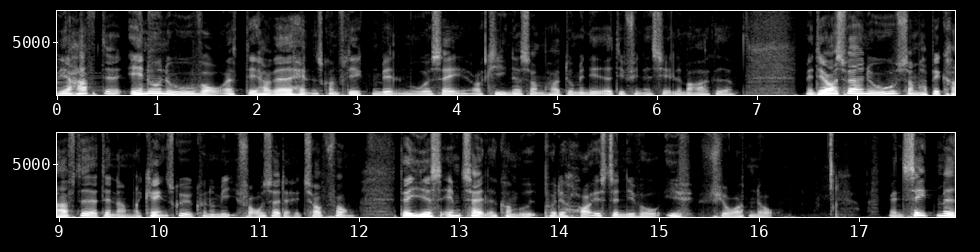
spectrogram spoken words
Vi har haft øh, endnu en uge, hvor det har været handelskonflikten mellem USA og Kina, som har domineret de finansielle markeder. Men det har også været en uge, som har bekræftet, at den amerikanske økonomi fortsat er i topform, da ISM-tallet kom ud på det højeste niveau i 14 år. Men set med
